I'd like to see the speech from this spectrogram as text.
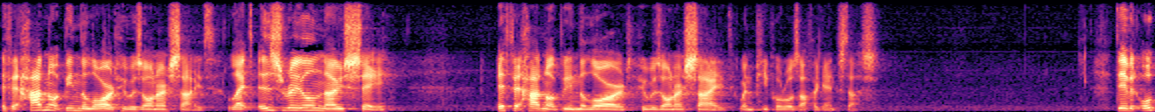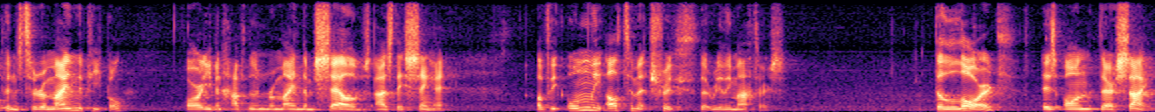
If it had not been the Lord who was on our side, let Israel now say, if it had not been the Lord who was on our side when people rose up against us. David opens to remind the people, or even have them remind themselves as they sing it, of the only ultimate truth that really matters. The Lord is on their side.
